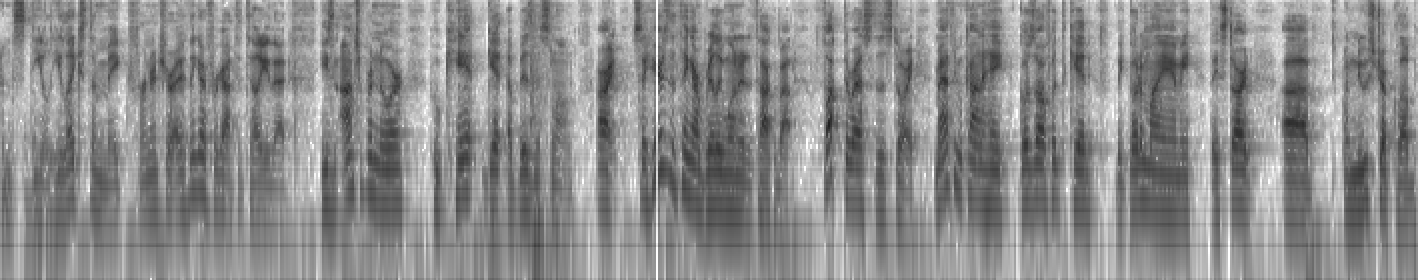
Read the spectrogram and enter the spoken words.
And steel. He likes to make furniture. I think I forgot to tell you that. He's an entrepreneur who can't get a business loan. All right, so here's the thing I really wanted to talk about. Fuck the rest of the story. Matthew McConaughey goes off with the kid. They go to Miami. They start uh, a new strip club.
